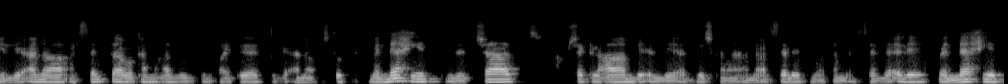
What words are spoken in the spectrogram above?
اللي أنا أرسلتها وكم عدد البايتات اللي أنا وصلتني من ناحية الشات بشكل عام بيقول لي قديش كمان أنا أرسلت وتم إرسال لإلي. من ناحية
